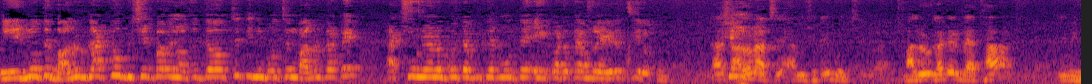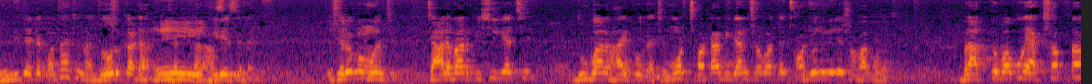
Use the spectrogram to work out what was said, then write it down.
এর মধ্যে বালুরঘাটকেও বিশেষভাবে নজর দেওয়া হচ্ছে। তিনি বলছেন বালুরঘাটে একশো নিরানব্বইটা বুথের মধ্যে এই কটাতে আমরা হেরেছি এরকম। তার কারণ আছে আমি সেটাই বলছি। বালুরঘাটের ব্যথা হিন্দিতে একটা কথা আছে না জোর কাটা হিরে সে লাগে তো সেরকম হয়েছে। চারবার পিসি গেছে। দুবার ভাইপো গেছে। মোট ছটা বিধানসভাতে ছজন মিলে সভা করেছে। ব্রাত্যবাবু এক সপ্তাহ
